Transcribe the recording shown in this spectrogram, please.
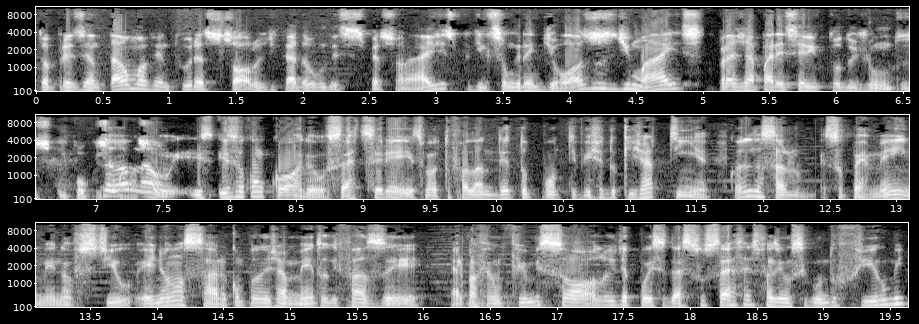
tu apresentar uma aventura solo de cada um desses personagens? Porque eles são grandiosos demais para já aparecerem todos juntos um pouco espaço. Não, não, isso, isso, eu concordo. O certo seria isso, mas eu tô falando dentro do ponto de vista do que já tinha. Quando lançaram Superman, Man of Steel, eles não lançaram com planejamento de fazer. Era pra fazer um filme solo e depois, se desse sucesso, eles faziam um segundo filme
